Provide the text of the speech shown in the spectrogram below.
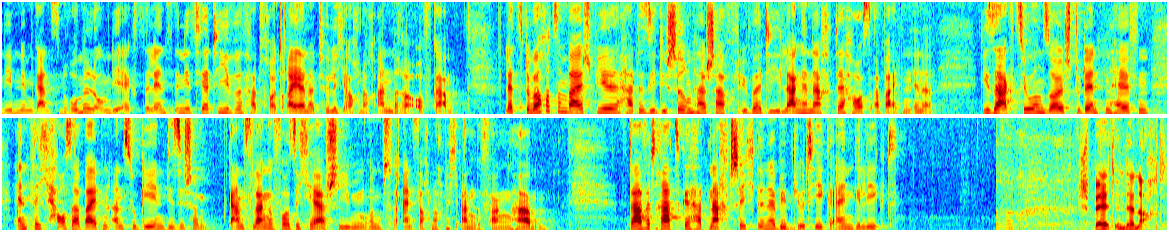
Neben dem ganzen Rummel um die Exzellenzinitiative hat Frau Dreier natürlich auch noch andere Aufgaben. Letzte Woche zum Beispiel hatte sie die Schirmherrschaft über die lange Nacht der Hausarbeiten inne. Diese Aktion soll Studenten helfen, endlich Hausarbeiten anzugehen, die sie schon ganz lange vor sich herschieben und einfach noch nicht angefangen haben. David Ratzke hat Nachtschicht in der Bibliothek eingelegt. Spät in der Nacht.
